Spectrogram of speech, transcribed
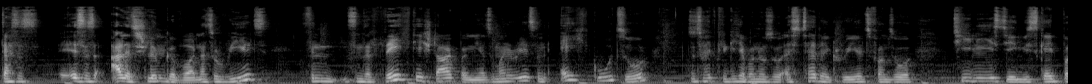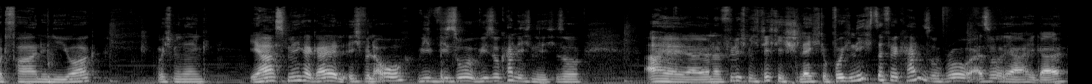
das ist, ist es alles schlimm geworden. Also Reels find, sind richtig stark bei mir. Also meine Reels sind echt gut so. Zurzeit kriege ich aber nur so Aesthetic Reels von so Teenies, die irgendwie Skateboard fahren in New York, wo ich mir denke, ja, ist mega geil, ich will auch. Wie, wieso, wieso kann ich nicht? So, ah ja, ja, ja. Und dann fühle ich mich richtig schlecht, obwohl ich nichts dafür kann, so, Bro. Also, ja, egal.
